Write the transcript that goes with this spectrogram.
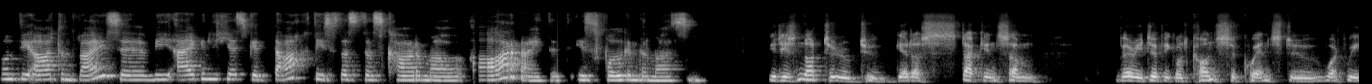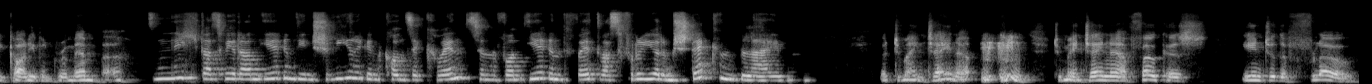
Und die Art und Weise, wie eigentlich es gedacht ist, dass das Karma arbeitet, ist folgendermaßen. it is not to, to get us stuck in some very difficult consequence to what we can't even remember, Nicht, dass wir an irgendeinen schwierigen Konsequenzen von irgendetwas Früherem stecken bleiben, but to maintain a, to maintain our focus into the flow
